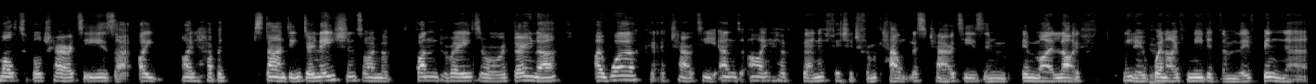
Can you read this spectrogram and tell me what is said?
multiple charities. I, I, I have a standing donation, so I'm a fundraiser or a donor. I work at a charity and I have benefited from countless charities in, in my life. You know, yeah. when I've needed them, they've been there.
